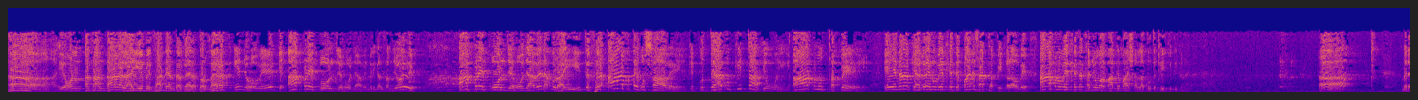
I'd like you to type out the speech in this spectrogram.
ہاں یہ ہوں اندازہ لائیے بھی سڈے اندر غیرت، اور غیرت انج ہوے کہ اپنے کول جے ہو جاوے۔ میری گل سمجھو اپنے کول جے ہو جاوے نا برائی تو پھر آپ تے غصہ آوے کہ کتیا تو کیتا کیوں آئی آپ تھپے۔ اے نہ کہ اگلے نو ویکھے تے پانچ سات تھپی کڑا ہوے آپ ویکھے تے تھجو پا کے ماشاء اللہ تو تے ٹھیک کی کڑا ہاں میرے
